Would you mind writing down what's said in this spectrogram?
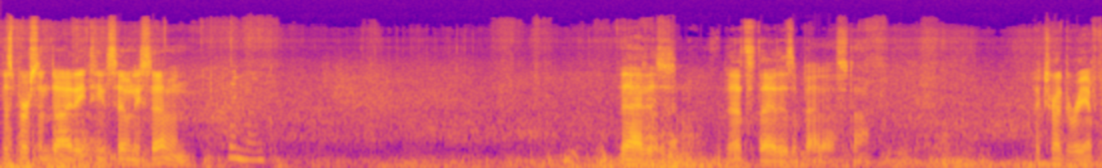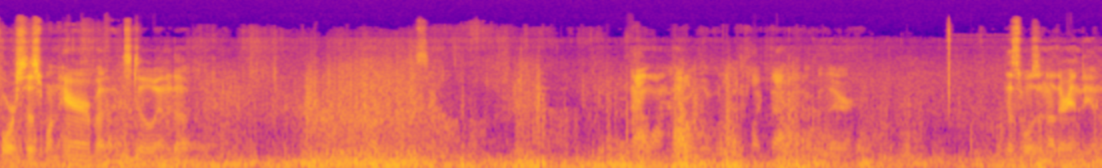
This person died 1877. Quinlan. That is, that's that is a badass stone. They tried to reinforce this one here, but it still ended up missing. That one probably would have looked like that one over there. This was another Indian.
